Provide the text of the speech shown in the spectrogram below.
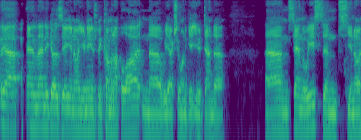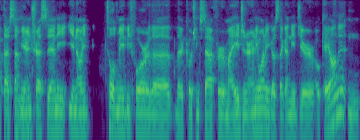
yeah. And then he goes, yeah, you know, your name's been coming up a lot, and uh, we actually want to get you down to um, San Luis, and you know, if that's something you're interested in, he, you know, he told me before the the coaching staff or my agent or anyone. He goes like, "I need your okay on it," and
